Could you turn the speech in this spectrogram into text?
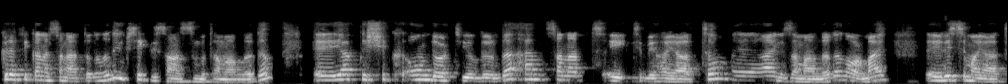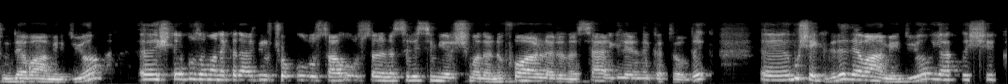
Grafik Ana Sanat Dalı'nda da yüksek lisansımı tamamladım. Yaklaşık 14 yıldır da hem sanat eğitimi hayatım aynı zamanda da normal resim hayatım devam ediyor. E, işte bu zamana kadar birçok ulusal, uluslararası resim yarışmalarını, fuarlarını, sergilerine katıldık. E, bu şekilde de devam ediyor. Yaklaşık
